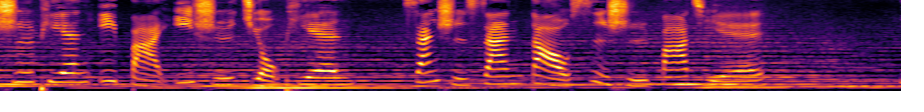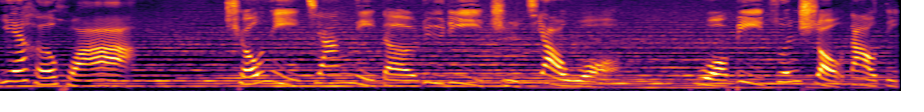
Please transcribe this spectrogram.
诗篇一百一十九篇三十三到四十八节。耶和华，求你将你的律例指教我，我必遵守到底。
